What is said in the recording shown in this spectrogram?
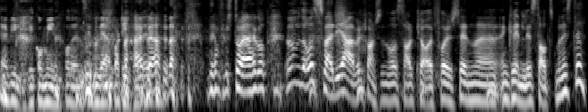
Jeg ville ikke komme inn på den siden vi er partifeller. Det, det forstår jeg godt. Og Sverige er vel kanskje nå snart klar for sin, eh, en kvinnelig statsminister.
